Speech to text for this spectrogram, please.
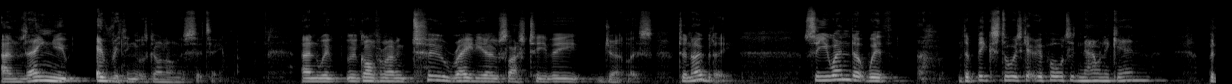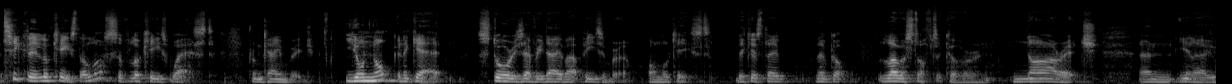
and they knew everything that was going on in the city. And we've, we've gone from having two radio slash TV journalists to nobody. So you end up with the big stories get reported now and again, particularly Look East. The loss of Look East West from Cambridge, you're not going to get stories every day about Peterborough on Look East because they've, they've got Lowestoft to cover and Norwich and, you know,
